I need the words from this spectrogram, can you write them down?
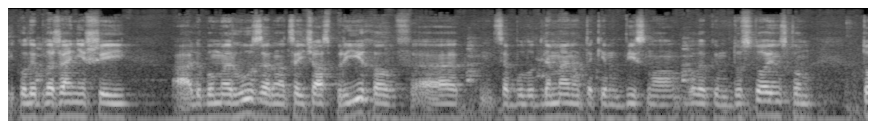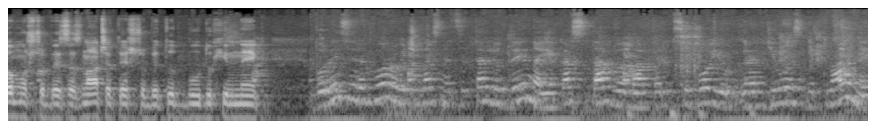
І коли блаженніший Любомир Гузар на цей час приїхав, е, це було для мене таким дійсно великим достоїнством, тому щоб зазначити, щоб тут був духівник. Борис Григорович, власне, це та людина, яка ставила перед собою грандіозні плани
